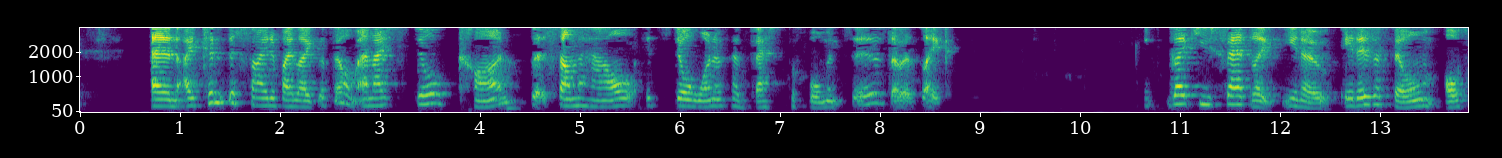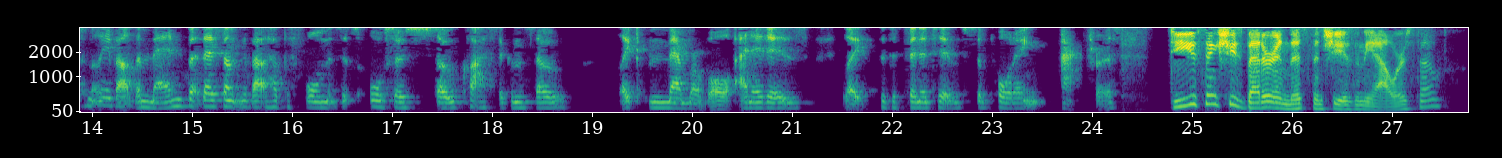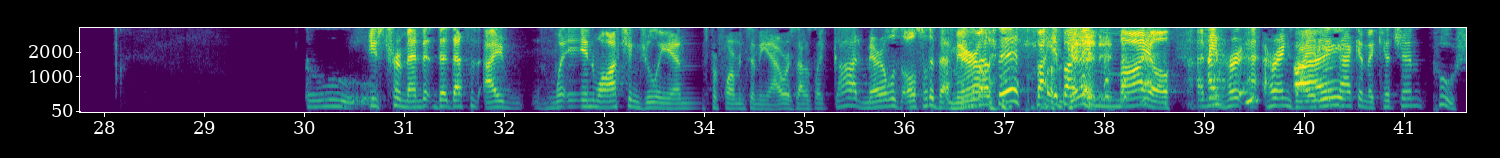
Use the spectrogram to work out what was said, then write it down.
and I couldn't decide if I liked the film, and I still can't. But somehow, it's still one of her best performances. So it's like, like you said, like you know, it is a film ultimately about the men, but there's something about her performance that's also so classic and so like memorable, and it is like the definitive supporting actress. Do you think she's better in this than she is in the hours, though? Ooh. He's tremendous. That, that's what I when- in watching Julianne's performance in the hours. I was like, God, Meryl is also the best Meryl- thing about this by, by a mile. I mean, her her anxiety I- attack in the kitchen. Poosh.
